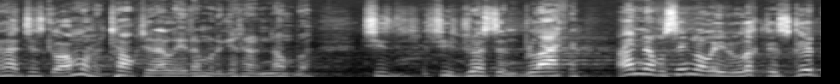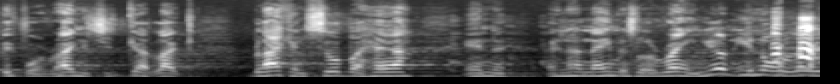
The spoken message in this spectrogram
And I just go, I'm going to talk to that lady. I'm going to get her number. She's, she's dressed in black. I never seen a lady look this good before, right? And she's got like black and silver hair. And, and her name is Lorraine. You, you know a lady named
